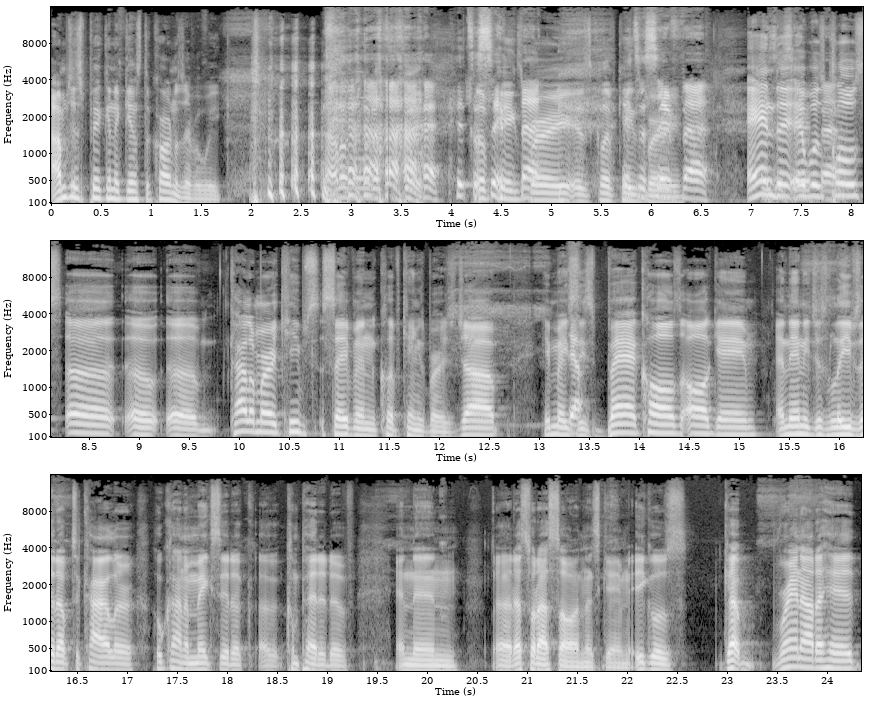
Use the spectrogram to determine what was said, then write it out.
I'm just picking against the Cardinals every week. I don't know what to say. it's a Cliff Kingsbury bet. is Cliff It's a Kingsbury. safe bet. And the, it was fan. close. Uh, uh, um, Kyler Murray keeps saving Cliff Kingsbury's job. He makes Yeah. these bad calls all game, and then he just leaves it up to Kyler, who kind of makes it a, a competitive. And then uh, that's what I saw in this game. The Eagles got ran out ahead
